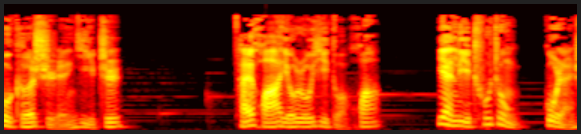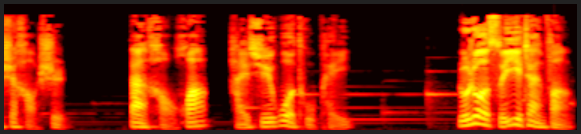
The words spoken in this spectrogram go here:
不可使人易之。才华犹如一朵花，艳丽出众固然是好事，但好花还需沃土培。如若随意绽放，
